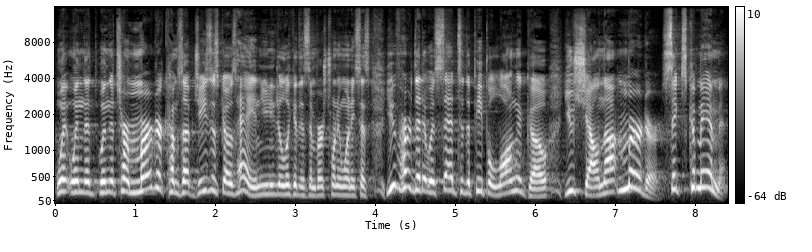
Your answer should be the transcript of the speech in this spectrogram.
when, when, the, when the term murder comes up, Jesus goes, hey, and you need to look at this in verse 21. He says, You've heard that it was said to the people long ago, you shall not murder. Sixth commandment.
